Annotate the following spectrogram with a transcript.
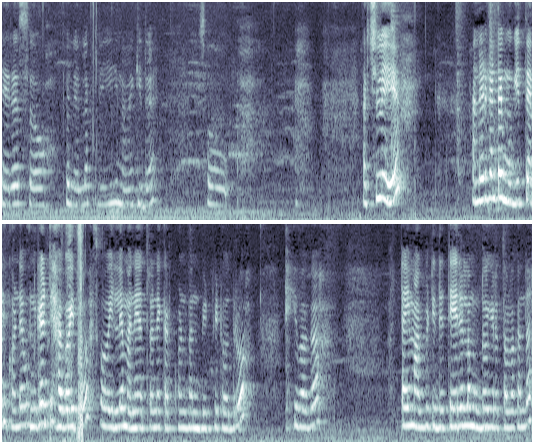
ಟೆರೆಸ್ಸು ಫುಲ್ ಎಲ್ಲ ಕ್ಲೀನ್ ಆಗಿದೆ. ಸೊ ಆ್ಯಕ್ಚುಲಿ ಹನ್ನೆರಡು ಗಂಟೆಗೆ ಮುಗಿಯುತ್ತೆ ಅಂದ್ಕೊಂಡೆ ಒಂದು ಗಂಟೆ ಆಗೋಯ್ತು. ಸೊ ಇಲ್ಲೇ ಮನೆ ಹತ್ರನೇ ಕರ್ಕೊಂಡು ಬಂದು ಬಿಟ್ಬಿಟ್ಟು ಹೋದರು. ಇವಾಗ ಟೈಮ್ ಆಗಿಬಿಟ್ಟಿದೆ. ತೇರೆಲ್ಲ ಮುಗ್ದೋಗಿರುತ್ತಲ್ವಕಂದ್ರೆ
